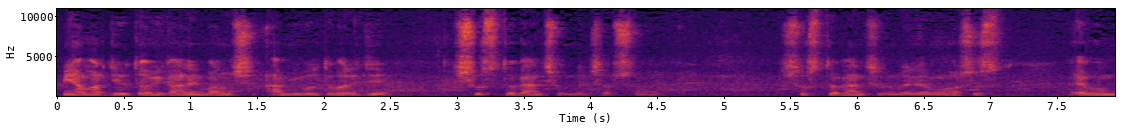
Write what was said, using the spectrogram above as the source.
আমি আমার যেহেতু আমি গানের মানুষ, আমি বলতে পারি যে সুস্থ গান শুনবেন সবসময়। সুস্থ গান শুনবেন এবং অসুস্থ এবং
